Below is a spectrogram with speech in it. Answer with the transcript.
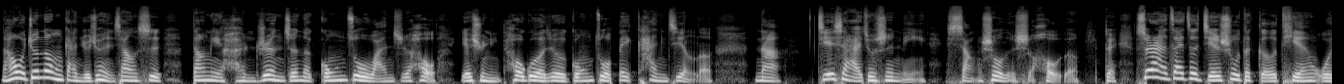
然后我就那种感觉就很像是，当你很认真的工作完之后，也许你透过了这个工作被看见了，那。接下来就是你享受的时候了，对。虽然在这结束的隔天，我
